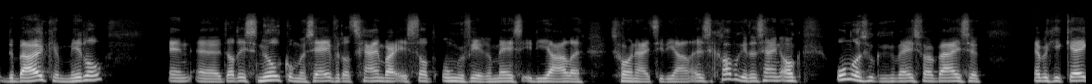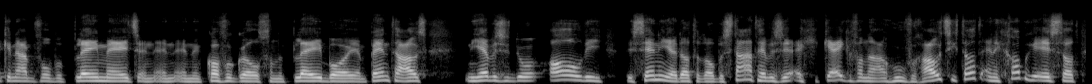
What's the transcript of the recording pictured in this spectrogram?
de buik, middel? En uh, dat is 0,7. Dat schijnbaar is dat ongeveer een meest ideale schoonheidsideaal. En dat is. Er zijn ook onderzoeken geweest waarbij ze hebben gekeken naar bijvoorbeeld Playmates en, en, en de covergirls van de Playboy en Penthouse. En die hebben ze door al die decennia dat het al bestaat, hebben ze echt gekeken van nou, hoe verhoudt zich dat? En het grappige is dat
